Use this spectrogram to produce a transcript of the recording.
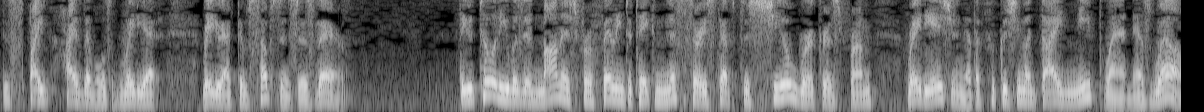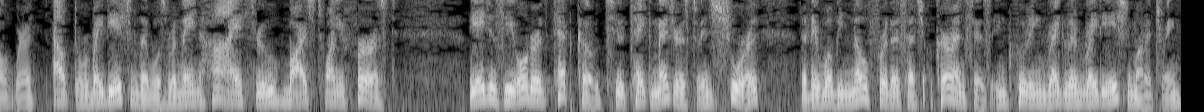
despite high levels of radio radioactive substances there. The utility was admonished for failing to take necessary steps to shield workers from radiation at the Fukushima Daini plant as well, where outdoor radiation levels remained high through March 21st. The agency ordered TEPCO to take measures to ensure that there will be no further such occurrences, including regular radiation monitoring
